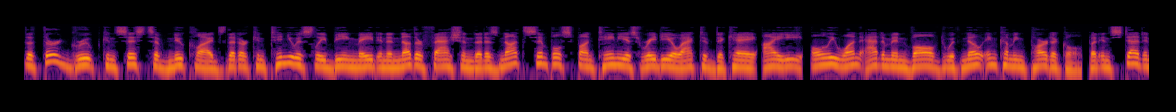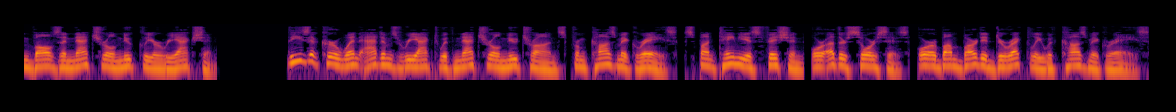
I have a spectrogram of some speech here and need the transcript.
The third group consists of nuclides that are continuously being made in another fashion that is not simple spontaneous radioactive decay i.e., only one atom involved with no incoming particle but instead involves a natural nuclear reaction. These occur when atoms react with natural neutrons from cosmic rays, spontaneous fission, or other sources, or are bombarded directly with cosmic rays.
